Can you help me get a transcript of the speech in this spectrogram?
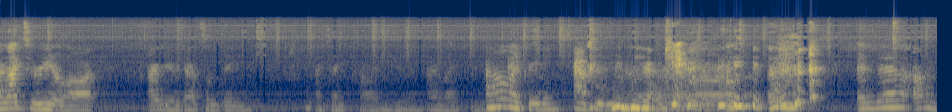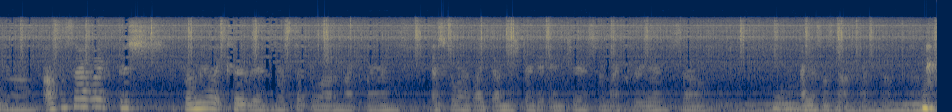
I like to read a lot. I do. That's something I take pride in doing. I like reading. I don't like reading. Absolutely. Um, and then I don't know. I also say like this for me like COVID messed up a lot of my plans as far as like demonstrated interest in my career. So I guess let's not talk about that.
